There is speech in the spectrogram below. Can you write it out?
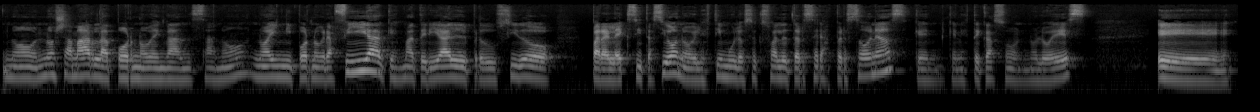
no, no llamarla porno venganza, ¿no? No hay ni pornografía, que es material producido para la excitación o el estímulo sexual de terceras personas, que, en este caso no lo es. Eh,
